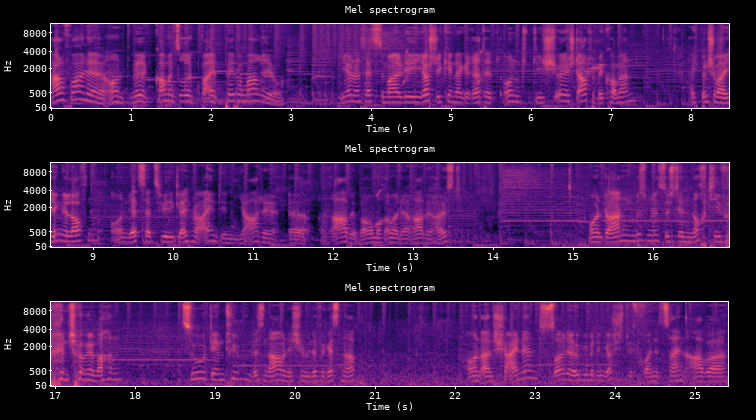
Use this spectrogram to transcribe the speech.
Hallo Freunde und willkommen zurück bei Paper Mario. Wir haben das letzte Mal die Yoshi-Kinder gerettet und die schöne Statue bekommen. Ich bin schon mal hier hingelaufen und jetzt setzen wir die gleich mal ein, den Jade äh, Rabe, warum auch immer der Rabe heißt. Und dann müssen wir jetzt durch den noch tieferen Dschungel machen, zu dem Typen, dessen Namen ich schon wieder vergessen habe. Und anscheinend soll der irgendwie mit den Yoshis befreundet sein, aber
